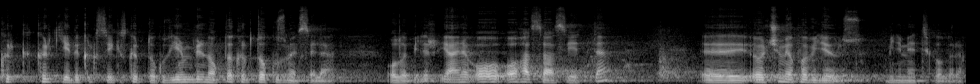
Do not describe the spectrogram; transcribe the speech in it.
40 47 48 49 21.49 mesela olabilir. Yani o o hassasiyette e, ölçüm yapabiliyoruz milimetrik olarak.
